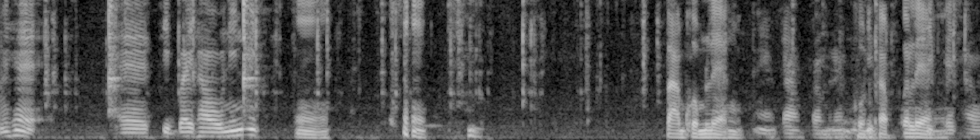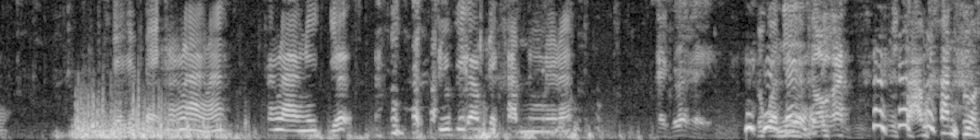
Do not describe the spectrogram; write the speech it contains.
ไม่ใช่เอสิบใบเทานิดอืมตามความแรงๆเนี่ยตามความแรงคนขับก็แรงสิบใบเทาแต่จะแตะข้างล่างนะ ข้างล่างนี่เยอะ ซื้อปิกอัพได้คันหนึ่งเลยนะใครเยอะเลย ทุกวันนี้สองคันสามขั้นหมด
